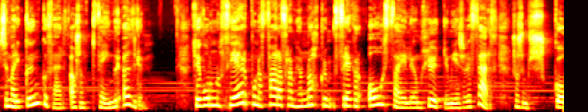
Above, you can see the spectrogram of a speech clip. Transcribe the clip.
sem var í gönguferð á samt tveimur öðrum. Þau voru nú þegar búin að fara fram hjá nokkrum frekar óþægilegum hlutum í þessari ferð, svo sem skó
